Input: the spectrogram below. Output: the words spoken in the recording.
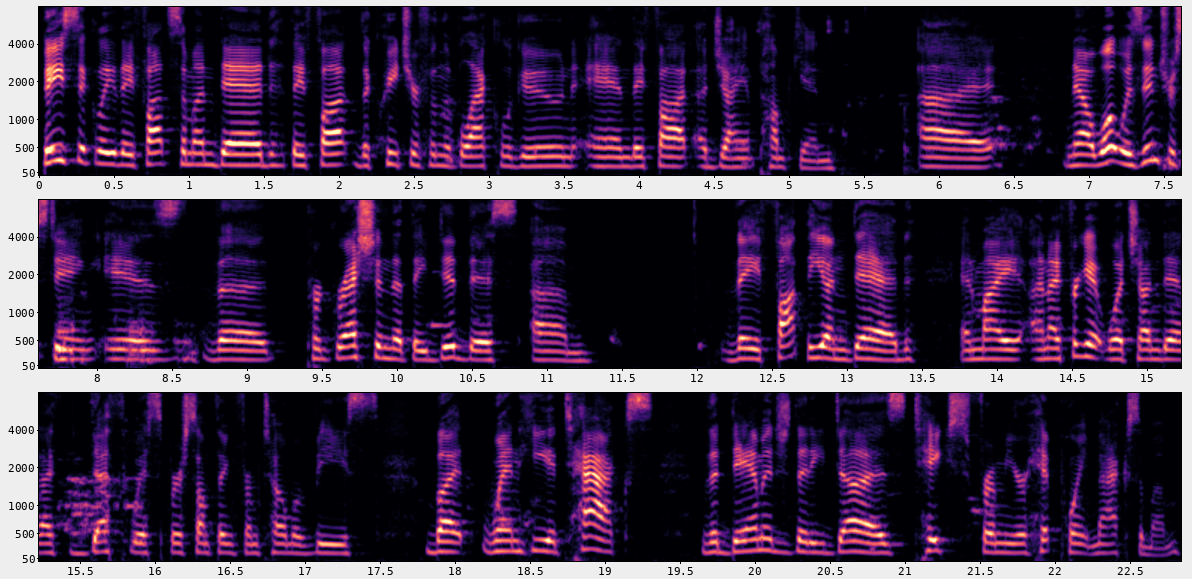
basically they fought some undead they fought the creature from the black lagoon and they fought a giant pumpkin uh, now what was interesting is the progression that they did this um, they fought the undead and my and i forget which undead I, death wisp or something from tome of beasts but when he attacks the damage that he does takes from your hit point maximum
